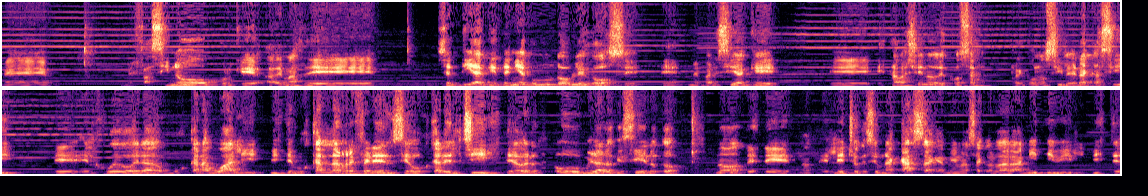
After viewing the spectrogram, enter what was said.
me, fascinó porque además de... sentía que tenía como un doble goce. Eh, me parecía que eh, estaba lleno de cosas reconocibles. Era casi eh, el juego era buscar a Wally, ¿viste? Buscar la referencia, buscar el chiste, a ver, oh, mirá lo que sigue, todo. No, desde el hecho de que sea una casa, que a mí me hace acordar a Amityville, ¿viste?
